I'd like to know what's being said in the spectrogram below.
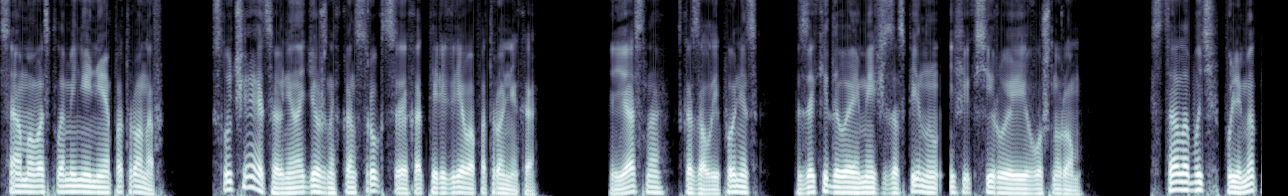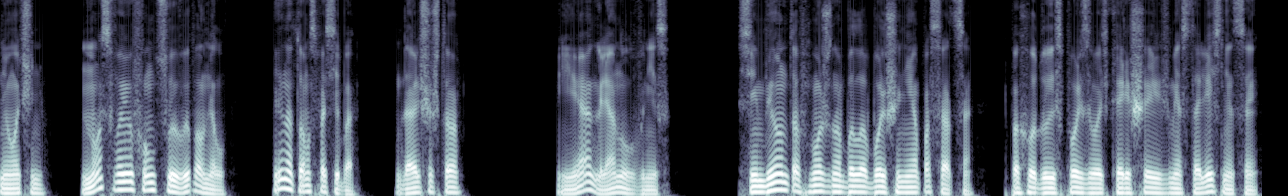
Самовоспламенение патронов. Случается в ненадежных конструкциях от перегрева патронника. «Ясно», — сказал японец, закидывая меч за спину и фиксируя его шнуром. Стало быть, пулемет не очень, но свою функцию выполнил. И на том спасибо. Дальше что? Я глянул вниз. Симбионтов можно было больше не опасаться. Походу, использовать корешей вместо лестницы,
